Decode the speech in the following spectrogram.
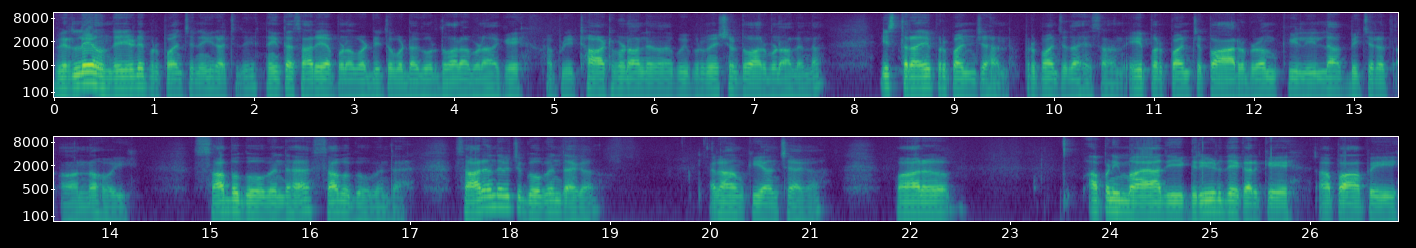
ਵਿਰਲੇ ਹੁੰਦੇ ਜਿਹੜੇ ਪ੍ਰਪੰਚ ਨਹੀਂ ਰਚਦੇ, ਨਹੀਂ ਤਾਂ ਸਾਰੇ ਆਪਣਾ ਵੱਡੇ ਤੋਂ ਵੱਡਾ ਗੁਰਦੁਆਰਾ ਬਣਾ ਕੇ ਆਪਣੀ ਠਾਠ ਬਣਾ ਲੈਂਦਾ, ਕੋਈ ਪਰਮੇਸ਼ਰ ਦਵਾਰ ਬਣਾ ਲੈਂਦਾ। ਇਸ ਤਰ੍ਹਾਂ ਇਹ ਪ੍ਰਪੰਚ ਹਨ, ਪ੍ਰਪੰਚ ਦਾ ਹਿੱਸਾ ਹਨ ਇਹ ਪ੍ਰਪੰਚ ਪਾਰ ਬ੍ਰਹਮ ਕੀ ਲੀਲਾ ਵਿਚਰਤ ਆਨ ਨਾ ਹੋਈ। ਸਭ ਗੋਬਿੰਦ ਹੈ, ਸਭ ਗੋਬਿੰਦ ਹੈ। ਸਾਰਿਆਂ ਦੇ ਵਿੱਚ ਗੋਬਿੰਦ ਹੈਗਾ, ਰਾਮ ਕੀ ਅੰਸ਼ ਹੈਗਾ। ਪਰ ਆਪਣੀ ਮਾਇਆ ਦੀ ਗਰੀੜ ਦੇ ਕਰਕੇ ਆਪਾਂ ਆਪ ਹੀ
